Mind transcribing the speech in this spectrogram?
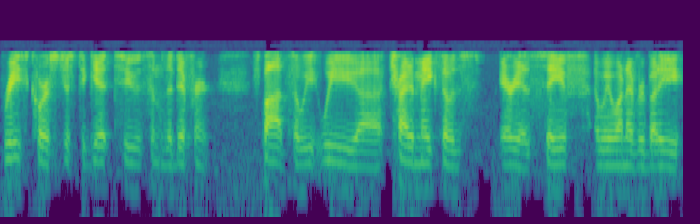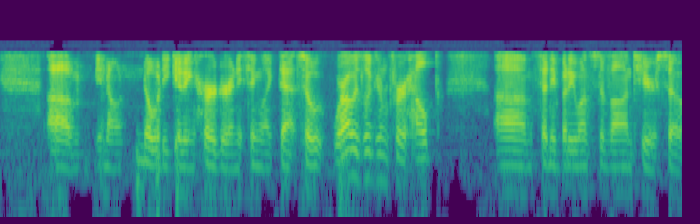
race course just to get to some of the different spots. So we we uh, try to make those areas safe, and we want everybody, um, you know, nobody getting hurt or anything like that. So we're always looking for help um, if anybody wants to volunteer. So.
